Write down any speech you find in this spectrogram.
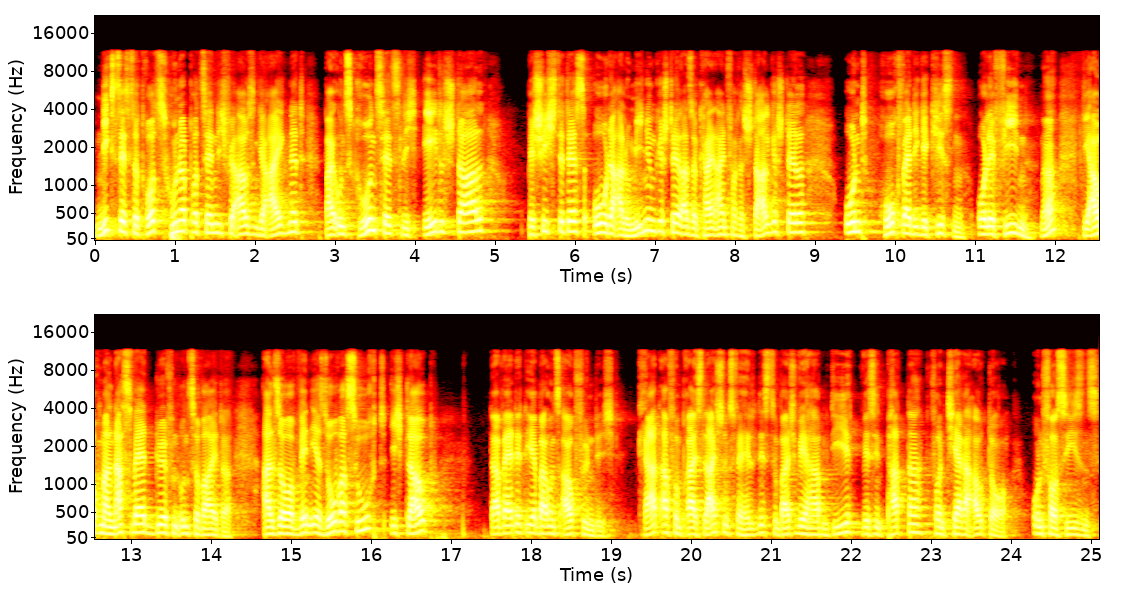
Nichtsdestotrotz hundertprozentig für außen geeignet. Bei uns grundsätzlich Edelstahl beschichtetes oder Aluminiumgestell, also kein einfaches Stahlgestell und hochwertige Kissen, Olefin, ne, die auch mal nass werden dürfen und so weiter. Also wenn ihr sowas sucht, ich glaube, da werdet ihr bei uns auch fündig. Gerade auch vom Preis-Leistungs-Verhältnis, zum Beispiel, wir haben die, wir sind Partner von Tierra Outdoor und Four Seasons.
